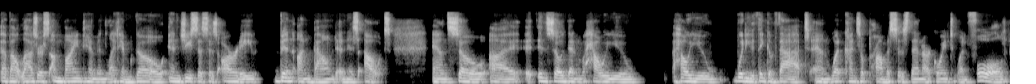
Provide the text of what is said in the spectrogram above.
about Lazarus, unbind him and let him go. And Jesus has already been unbound and is out. And so, uh, and so then how you, how you, what do you think of that? And what kinds of promises then are going to unfold?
